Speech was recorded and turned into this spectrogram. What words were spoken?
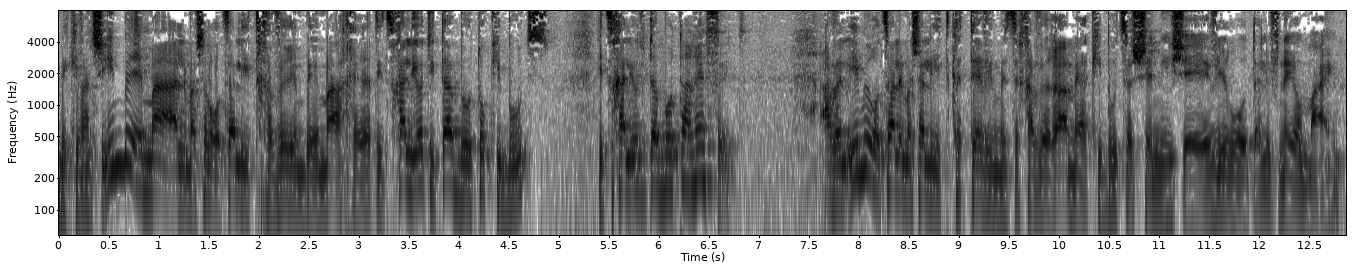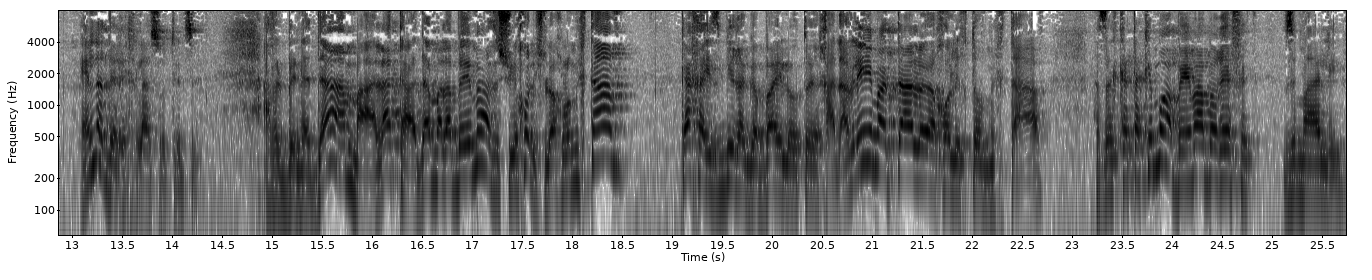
מכיוון שאם בהמה, למשל, רוצה להתחבר עם בהמה אחרת, היא צריכה להיות איתה באותו קיבוץ, היא צריכה להיות איתה באותה רפת. אבל אם היא רוצה למשל להתכתב עם איזה חברה מהקיבוץ השני שהעבירו אותה לפני יומיים, אין לה דרך לעשות את זה. אבל בן אדם, מעלת האדם על הבהמה זה שהוא יכול לשלוח לו מכתב. ככה הסביר הגבאי לאותו אחד. אבל אם אתה לא יכול לכתוב מכתב, אז אתה כמו הבהמה ברפת. זה מעליב.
